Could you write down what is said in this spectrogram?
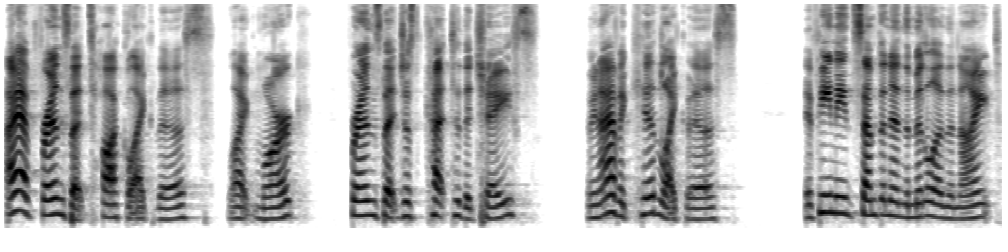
I have friends that talk like this, like Mark, friends that just cut to the chase. I mean, I have a kid like this. If he needs something in the middle of the night,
